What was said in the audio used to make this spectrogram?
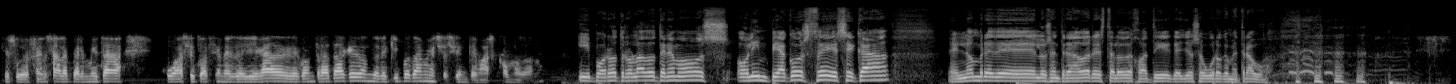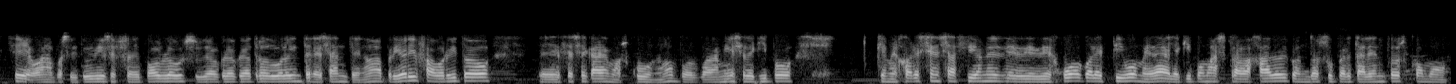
que su defensa le permita jugar situaciones de llegada y de contraataque donde el equipo también se siente más cómodo. ¿no? Y por otro lado tenemos Olympiacos CSK. El nombre de los entrenadores te lo dejo a ti, que yo seguro que me trabo. Sí, bueno, pues si tú dices Pablos, yo creo que otro duelo interesante, ¿no? A priori favorito eh, CSK de Moscú, ¿no? Por, para mí es el equipo que mejores sensaciones de, juego colectivo me da, el equipo más trabajado y con dos super talentos como,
